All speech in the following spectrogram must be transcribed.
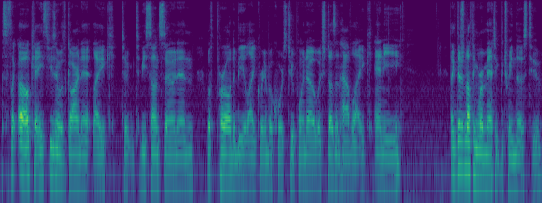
it's just like, oh, okay, he's fusing with Garnet, like to to be Sunstone, and with Pearl to be like Rainbow Quartz 2.0, which doesn't have like any, like, there's nothing romantic between those two,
